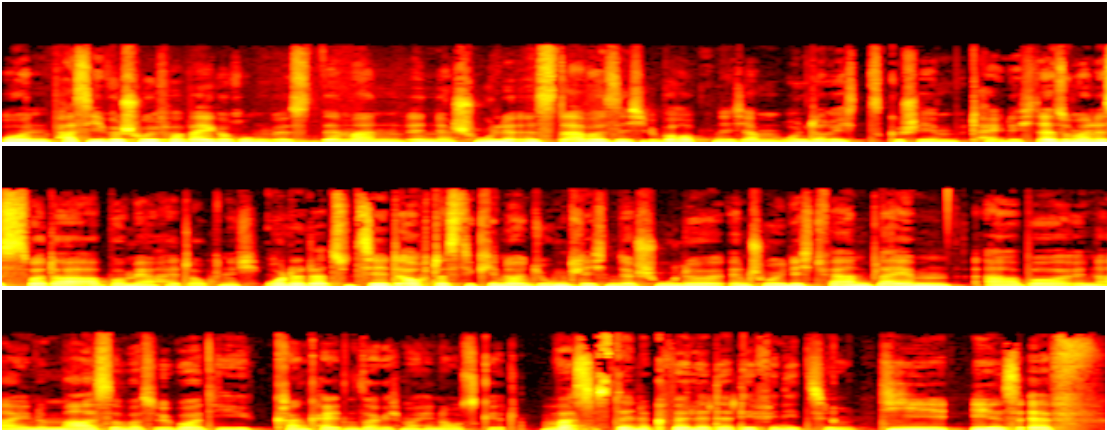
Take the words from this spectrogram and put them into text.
Und passive Schulverweigerung ist, wenn man in der Schule ist, aber sich überhaupt nicht am Unterrichtsgeschehen beteiligt. Also man ist zwar da, aber mehr halt auch nicht. Oder dazu zählt auch, dass die Kinder und Jugendlichen der Schule entschuldigt fernbleiben, aber in einem Maße, was über die Krankheiten, sage ich mal, hinausgeht. Was ist deine Quelle der Definition? Die ESF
